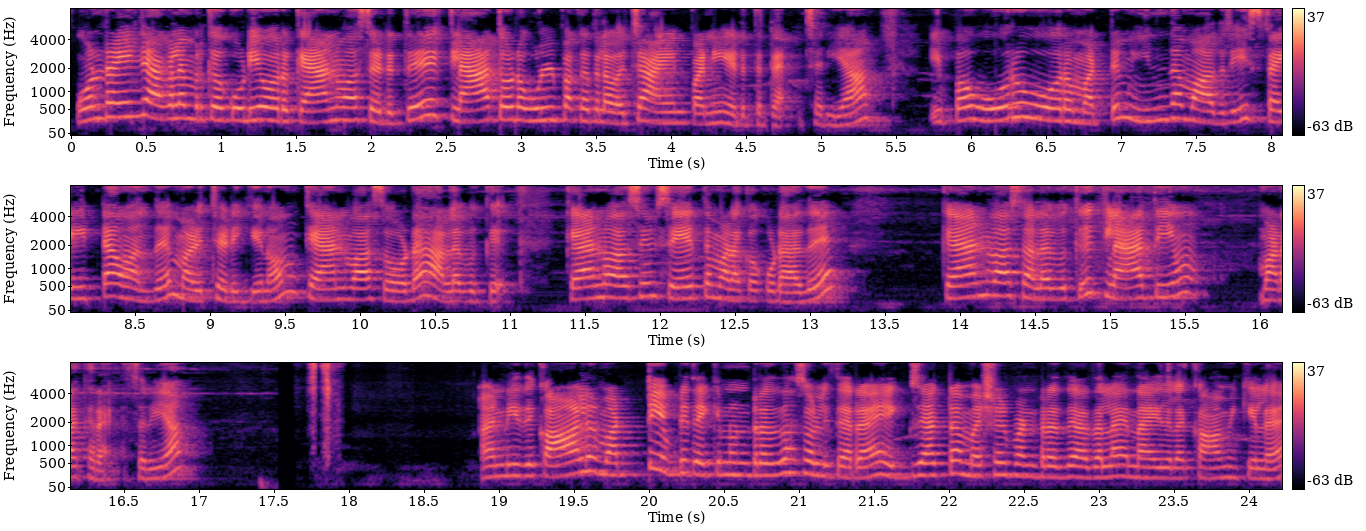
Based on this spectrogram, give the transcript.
ஒன்றரை இன்ச் அகலம் இருக்கக்கூடிய ஒரு கேன்வாஸ் எடுத்து கிளாத்தோட உள் பக்கத்தில் வச்சு அயன் பண்ணி எடுத்துட்டேன். சரியா? இப்போ ஒரு ஓரம் மட்டும் இந்த மாதிரி ஸ்ட்ரைட்டாக வந்து மடிச்சடிக்கணும் கேன்வாஸோட அளவுக்கு. கேன்வாஸையும் சேர்த்து மடக்கக்கூடாது. கேன்வாஸ் அளவுக்கு கிளாத்தையும் மடக்கிறேன். சரியா? அண்ட் இது காலர் மட்டும் எப்படி தைக்கணுன்றது தான் சொல்லித்தரேன் எக்ஸாக்டாக மெஷர் பண்ணுறது அதெல்லாம் நான் இதில் காமிக்கலை.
